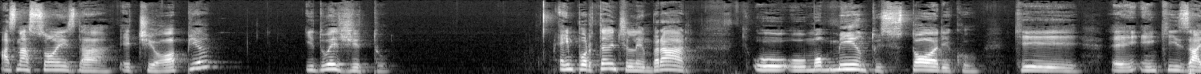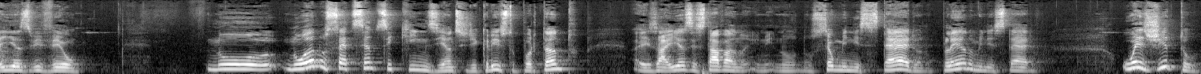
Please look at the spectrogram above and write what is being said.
as nações da Etiópia e do Egito. É importante lembrar o, o momento histórico que, em, em que Isaías viveu. No, no ano 715 a.C., portanto, Isaías estava no, no, seu ministério, no pleno ministério. O Egito,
